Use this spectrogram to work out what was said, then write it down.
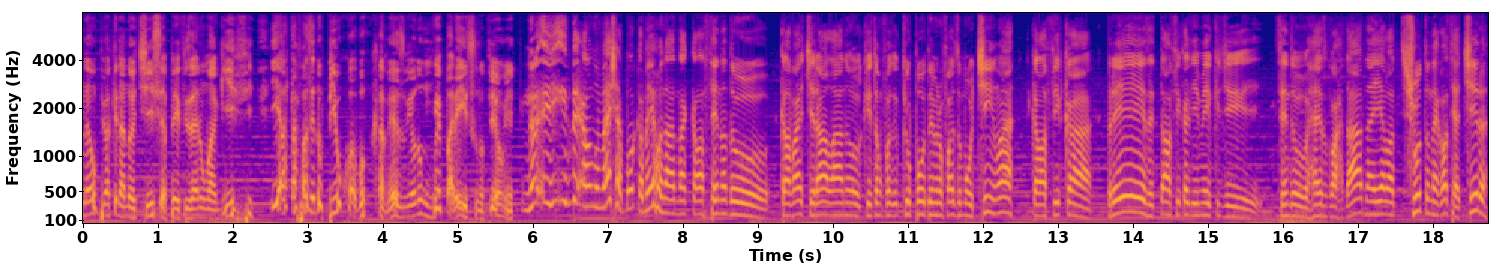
Não, pior que na notícia fizeram uma gif e ela tá fazendo pio com a boca mesmo. E eu não reparei isso no filme. Não, e, e, ela não mexe a boca mesmo na, naquela cena do. Que ela vai atirar lá no. Que, tão que o Paul Dameron faz o motim lá. Que ela fica presa e tal, fica ali meio que de. sendo resguardada, aí ela chuta o negócio e atira.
